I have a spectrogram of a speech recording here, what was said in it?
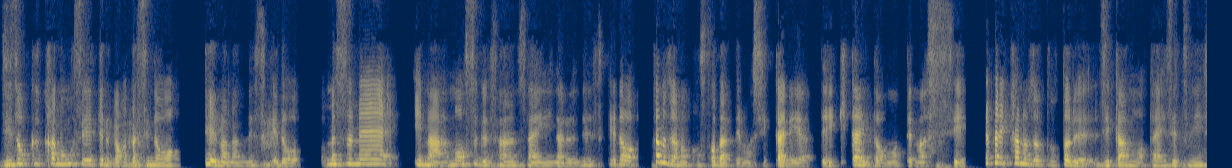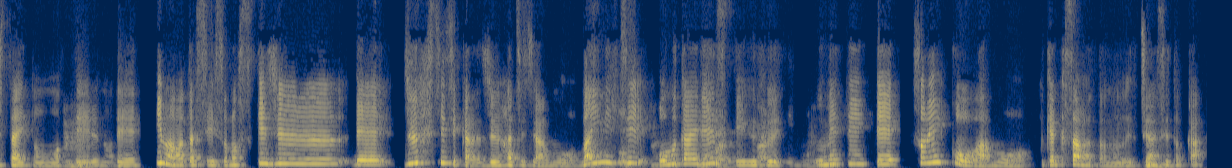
持続可能性っていうのが私のテーマなんですけど、娘、今もうすぐ3歳になるんですけど、彼女の子育てもしっかりやっていきたいと思ってますし、り彼女と取る時間も大切にしたいと思っているので、今私、そのスケジュールで17時から18時はもう毎日お迎えですっていうふうに埋めていて、それ以降はもうお客様との打ち合わせとか、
